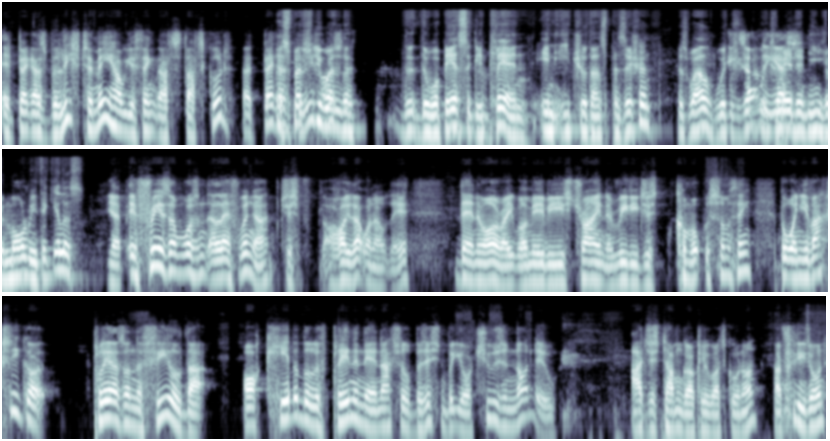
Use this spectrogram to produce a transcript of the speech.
it beggars belief to me how you think that's that's good. Especially belief, when the, the, they were basically playing in each other's position as well, which, exactly, which yes. made it even more ridiculous. Yeah, if Fraser wasn't a left winger, just hide that one out there, then all right, well maybe he's trying to really just come up with something. But when you've actually got players on the field that are capable of playing in their natural position, but you're choosing not to. I just haven't got a clue what's going on. I really don't.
